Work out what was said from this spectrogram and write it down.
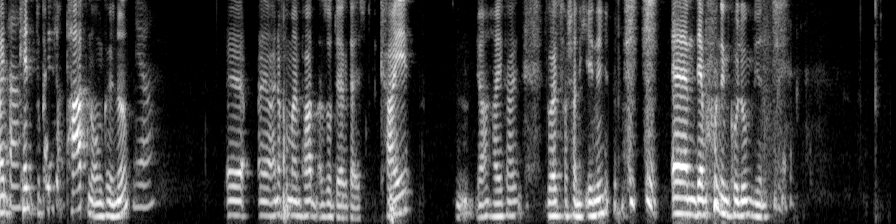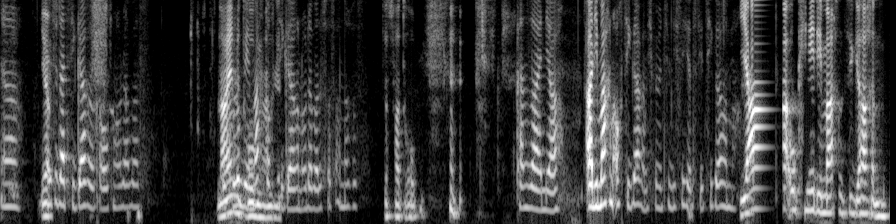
mein, Ah. kennt, du kennst auch Patenonkel, ne? Ja. Äh, äh, einer von meinen Paten, also der, der ist Kai. Ja, hi Kai. Du weißt wahrscheinlich eh nicht. ähm, der wohnt in Kolumbien. Ja. Ja. Willst du da Zigarre rauchen oder was? Nein, mit Kolumbien macht doch. Zigarren oder war das was anderes? Das war Drogen. Kann sein, ja. Ah, die machen auch Zigarren. Ich bin mir ziemlich sicher, dass die Zigarren machen. Ja, okay, die machen Zigarren.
